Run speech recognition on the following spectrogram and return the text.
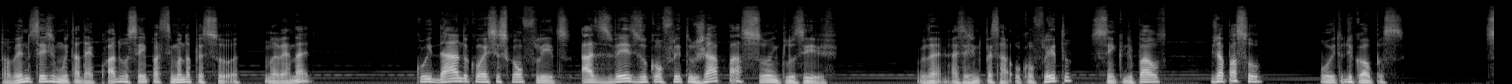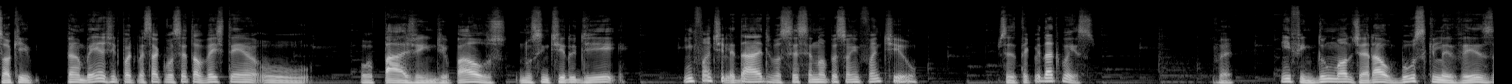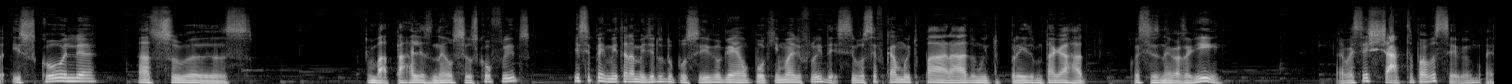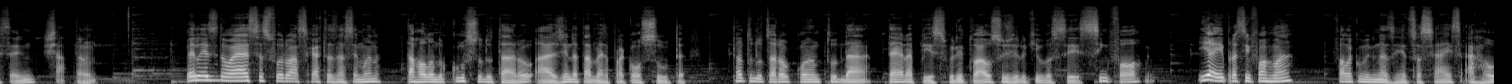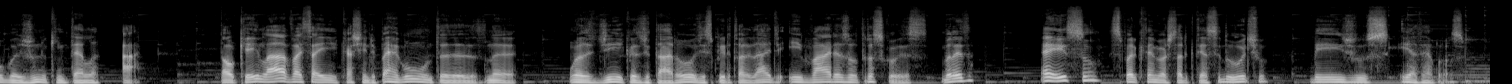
Talvez não seja muito adequado você ir para cima da pessoa, não é verdade? Cuidado com esses conflitos. Às vezes o conflito já passou, inclusive. Né? Aí se a gente pensar, o conflito, cinco de paus, já passou, oito de copas. Só que também a gente pode pensar que você talvez tenha o, o pajem de paus no sentido de infantilidade, você sendo uma pessoa infantil. Precisa ter cuidado com isso. Né? Enfim, de um modo geral, busque leveza, escolha as suas batalhas, né, os seus conflitos e se permita, na medida do possível, ganhar um pouquinho mais de fluidez. Se você ficar muito parado, muito preso, muito agarrado com esses negócios aqui, vai ser chato para você, viu? Vai ser chatão. Beleza, então essas foram as cartas da semana. Tá rolando o curso do tarô, a agenda tá aberta para consulta, tanto do tarô quanto da terapia espiritual. Eu sugiro que você se informe e aí, para se informar, fala comigo nas redes sociais, arroba Quintela A. Tá ok? Lá vai sair caixinha de perguntas, né? Umas dicas de tarô, de espiritualidade e várias outras coisas. Beleza? É isso. Espero que tenha gostado, que tenha sido útil. Beijos e até a próxima.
